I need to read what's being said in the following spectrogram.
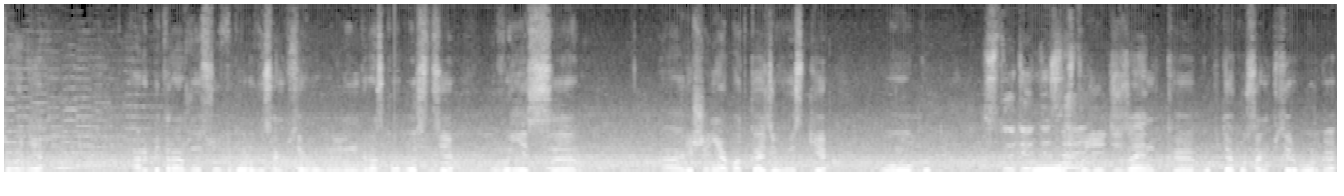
Сегодня арбитражный суд города Санкт-Петербурга и Ленинградской области вынес э, решение об отказе в иске о, Студию о дизайн. студии дизайн к Гуптеку Санкт-Петербурга.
